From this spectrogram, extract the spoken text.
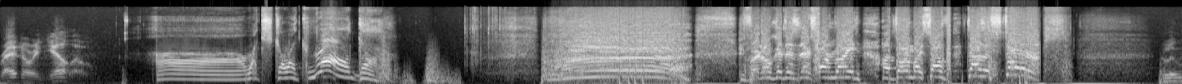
Red or yellow? Uh, let's go with red! If I don't get this next one right, I'm throwing myself down the stairs! Blue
